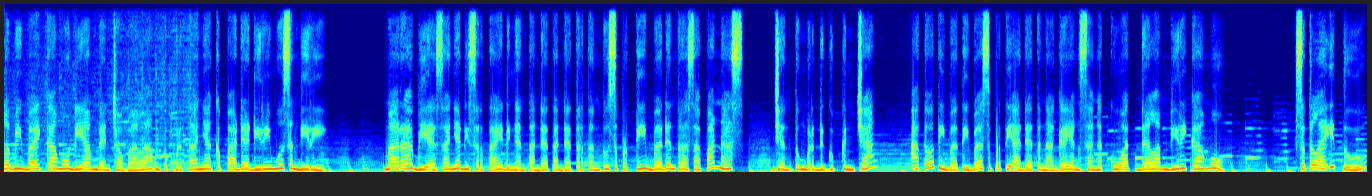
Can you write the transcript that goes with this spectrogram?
lebih baik kamu diam dan cobalah untuk bertanya kepada dirimu sendiri. Marah biasanya disertai dengan tanda-tanda tertentu seperti badan terasa panas, jantung berdegup kencang, atau tiba-tiba seperti ada tenaga yang sangat kuat dalam diri kamu. Setelah itu,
